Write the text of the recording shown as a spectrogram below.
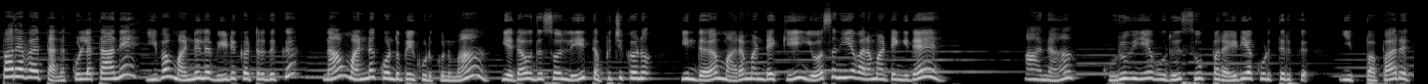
பறவை தனக்குள்ள தானே இவ மண்ணுல வீடு கட்டுறதுக்கு நான் மண்ணை கொண்டு போய் கொடுக்கணுமா? ஏதாவது சொல்லி தப்பிச்சுக்கணும். இந்த மரமண்டைக்கு யோசனையே வரமாட்டேங்குதே. ஆனா குருவியே ஒரு சூப்பர் ஐடியா கொடுத்திருக்கு. இப்ப பாரு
